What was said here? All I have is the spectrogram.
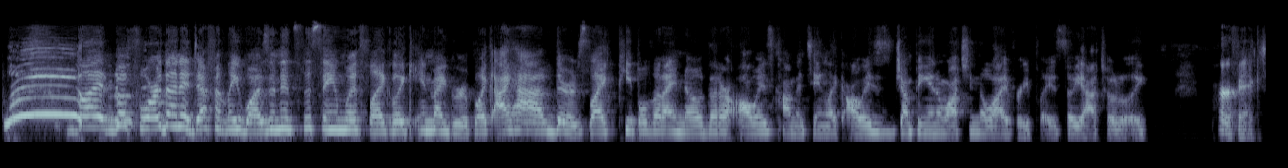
but before then it definitely was and it's the same with like like in my group. Like I have there's like people that I know that are always commenting, like always jumping in and watching the live replays. So yeah, totally. Perfect.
